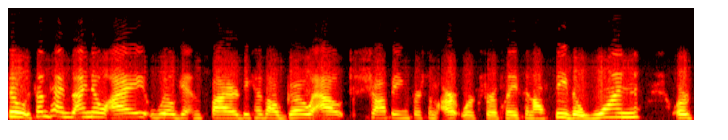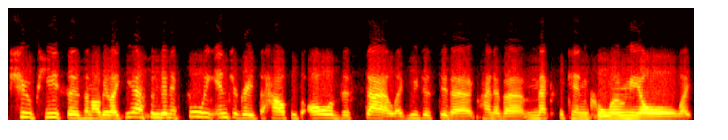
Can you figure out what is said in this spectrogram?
So sometimes I know I will get inspired because I'll go out shopping for some artwork for a place and I'll see the one or two pieces and I'll be like, yes, I'm going to fully integrate the house with all of this style. Like we just did a kind of a Mexican colonial, like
